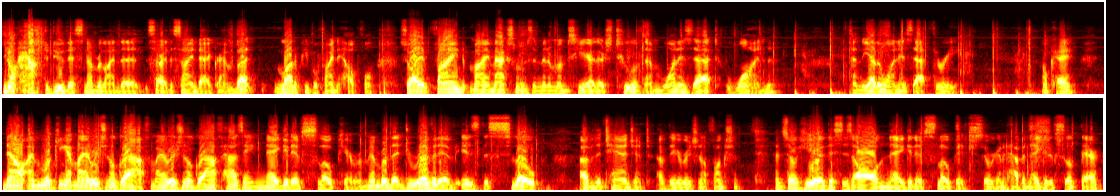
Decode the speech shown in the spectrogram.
You don't have to do this number line, the sorry, the sign diagram, but a lot of people find it helpful. So I find my maximums and minimums here. There's two of them. One is at 1, and the other one is at 3. Okay? Now I'm looking at my original graph. My original graph has a negative slope here. Remember that derivative is the slope of the tangent of the original function. And so here this is all negative slopage. So we're going to have a negative slope there.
